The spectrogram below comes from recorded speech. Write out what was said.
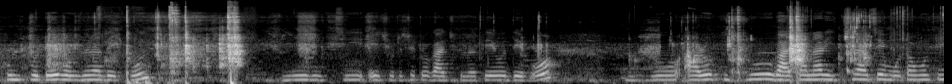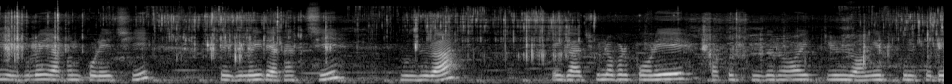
ফুল ফোটে বন্ধুরা দেখুন। নিয়ে দিচ্ছি এই ছোট ছোট গাছগুলোতেও দেব। তো আরও কিছু গাছ আনার ইচ্ছা আছে, মোটামুটি এগুলোই এখন করেছি, সেগুলোই দেখাচ্ছি বন্ধুরা। এই গাছগুলো আবার পরে কত সুন্দর হয়, কী রঙের ফুল ফোটে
